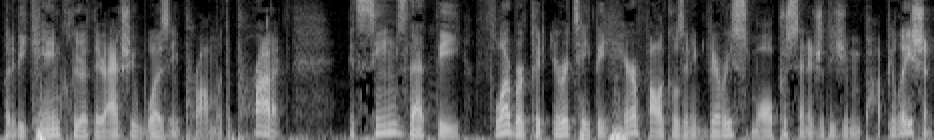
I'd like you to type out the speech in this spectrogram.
but it became clear that there actually was a problem with the product. It seems that the flubber could irritate the hair follicles in a very small percentage of the human population.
